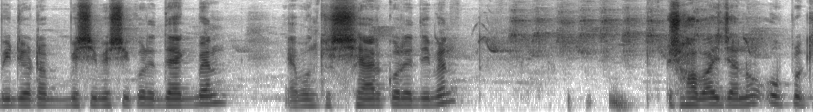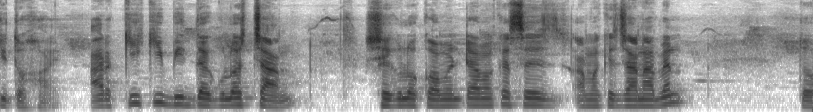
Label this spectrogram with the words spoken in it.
ভিডিওটা বেশি বেশি করে দেখবেন এবং কি শেয়ার করে দিবেন। সবাই যেন উপকৃত হয়। আর কি কি বিদ্যাগুলো চান, সেগুলো কমেন্টে আমার কাছে, আমাকে জানাবেন। তো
